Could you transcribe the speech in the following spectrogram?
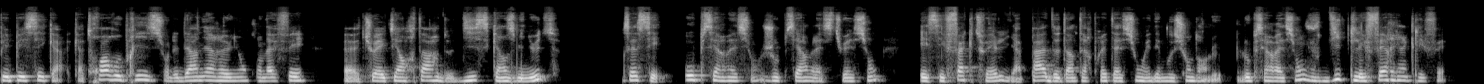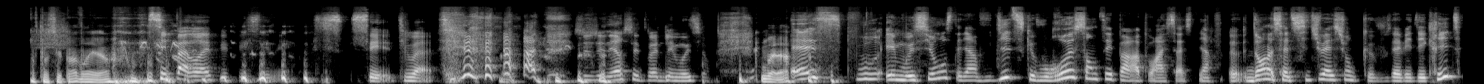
PPC qu'à trois reprises sur les dernières réunions qu'on a fait, euh, tu as été en retard de 10-15 minutes. Donc ça, c'est observation. J'observe la situation et c'est factuel. Il n'y a pas d'interprétation et d'émotion dans l'observation. Vous dites les faits, rien que les faits. Enfin, c'est pas vrai. Hein c'est pas vrai, PPC. c'est, tu vois, je génère chez toi de l'émotion. Voilà. S pour émotion, c'est-à-dire vous dites ce que vous ressentez par rapport à ça. C'est-à-dire euh, dans cette situation que vous avez décrite,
